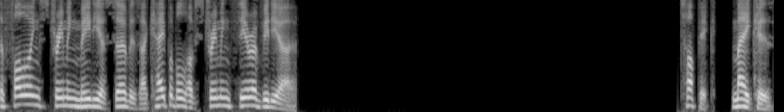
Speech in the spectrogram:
The following streaming media servers are capable of streaming Theora video. Topic: Makers.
